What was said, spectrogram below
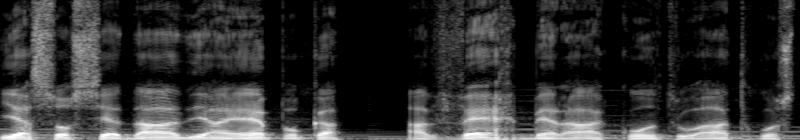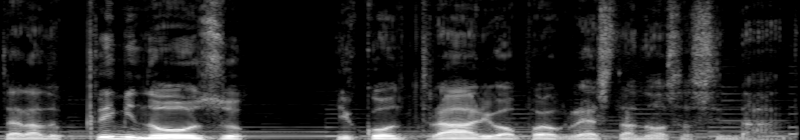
e a sociedade à época a verberar contra o ato considerado criminoso e contrário ao progresso da nossa cidade.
